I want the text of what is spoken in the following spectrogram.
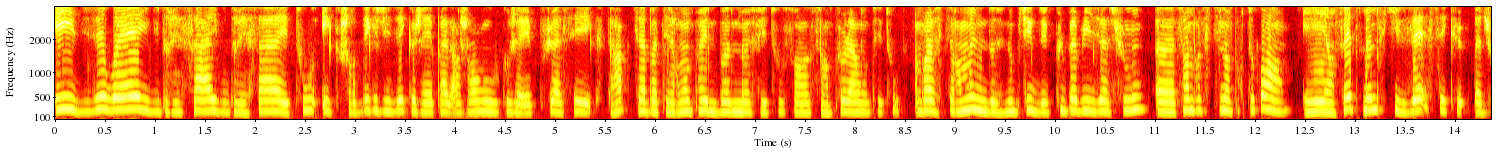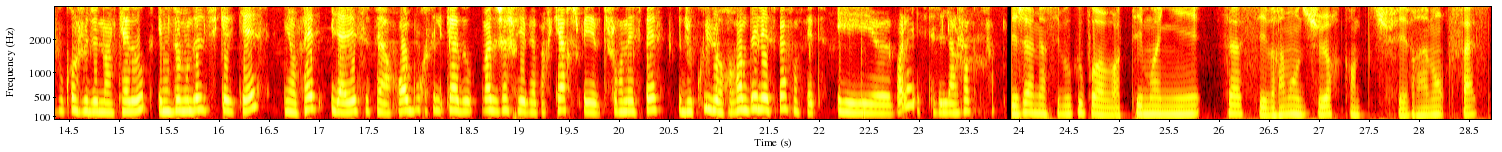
et il disait ouais, il voudrait ça, il voudrait ça et tout, et genre dès que je disais que j'avais pas d'argent ou que j'avais plus assez, etc. C'est bah t'es vraiment pas une bonne meuf et tout, enfin c'est un peu la honte et tout. bref, c'était vraiment une, une, optique de culpabilisation, euh, enfin bref c'était n'importe quoi. Hein. Et en fait même ce qu'il faisait, c'est que bah du coup quand je lui donnais un cadeau, il me demandait le ticket de caisse, et en fait il allait se faire rembourser le cadeau. Moi déjà je payais pas par carte, je payais toujours en espèces, et du coup il lui rendait l'espèce en fait. Et euh, voilà, il se faisait de l'argent comme ça. Déjà merci beaucoup pour avoir témoigné ça, c'est vraiment dur quand tu fais vraiment face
